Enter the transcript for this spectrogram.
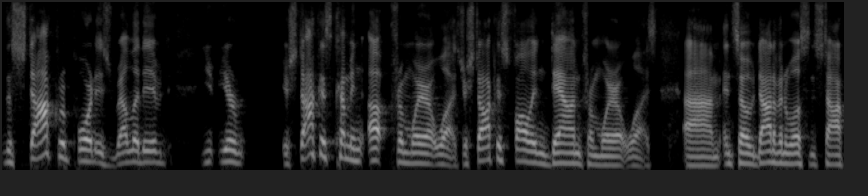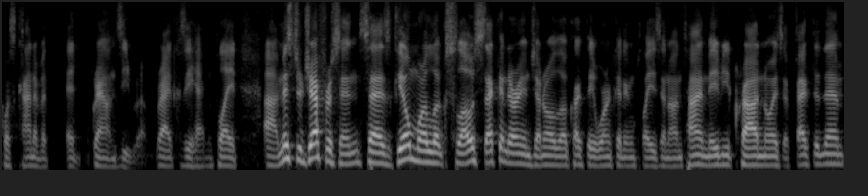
the stock report is relative. You, you're your stock is coming up from where it was. Your stock is falling down from where it was. Um, and so Donovan Wilson's stock was kind of at, at ground zero, right? Because he hadn't played. Uh, Mr. Jefferson says Gilmore looked slow. Secondary in general looked like they weren't getting plays in on time. Maybe crowd noise affected them.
